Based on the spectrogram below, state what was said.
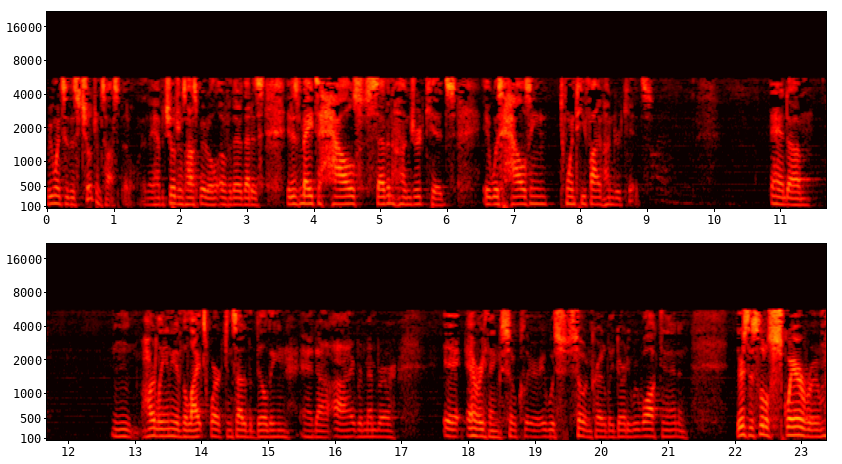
we went to this children's hospital, and they have a children's hospital over there that is it is made to house 700 kids it was housing 2,500 kids. And um, hardly any of the lights worked inside of the building. And uh, I remember it, everything so clear. It was so incredibly dirty. We walked in, and there's this little square room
